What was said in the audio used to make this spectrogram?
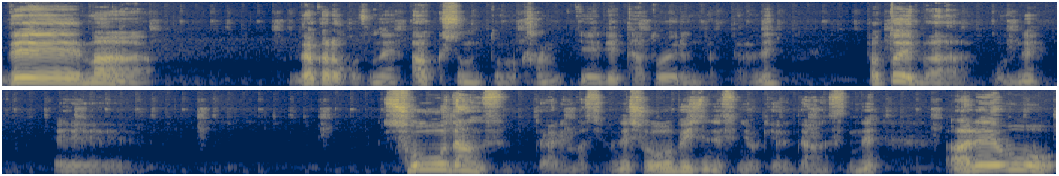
でまあだからこそねアクションとの関係で例えるんだったらね例えばこのね、えーショーダンスってありますよね。ショービジネスにおけるダンスね。あれを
